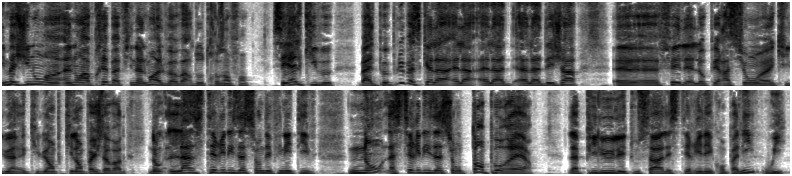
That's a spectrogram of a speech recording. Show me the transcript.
Imaginons un, an après, bah finalement, elle veut avoir d'autres enfants. C'est elle qui veut. Bah elle peut plus parce qu'elle a, elle a, elle a, elle a déjà euh, fait l'opération euh, qui lui, qui lui, qui l'empêche d'avoir. Donc la stérilisation définitive, non. La stérilisation temporaire, la pilule et tout ça, les stérilés et compagnie, oui.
